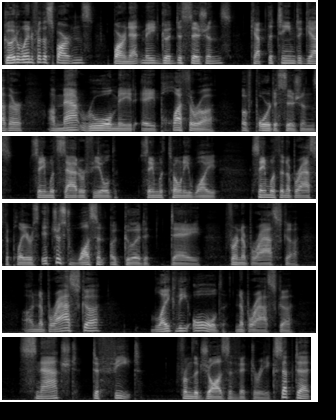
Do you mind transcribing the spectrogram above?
good win for the Spartans. Barnett made good decisions, kept the team together. Uh, Matt Rhule made a plethora of poor decisions. Same with Satterfield, same with Tony White, same with the Nebraska players. It just wasn't a good day for Nebraska. Uh, Nebraska, like the old Nebraska, snatched defeat from the jaws of victory, except that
